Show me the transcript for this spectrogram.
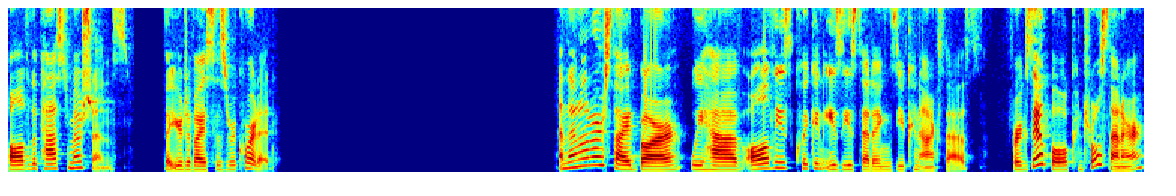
all of the past motions that your device has recorded. And then on our sidebar, we have all of these quick and easy settings you can access. For example, Control Center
